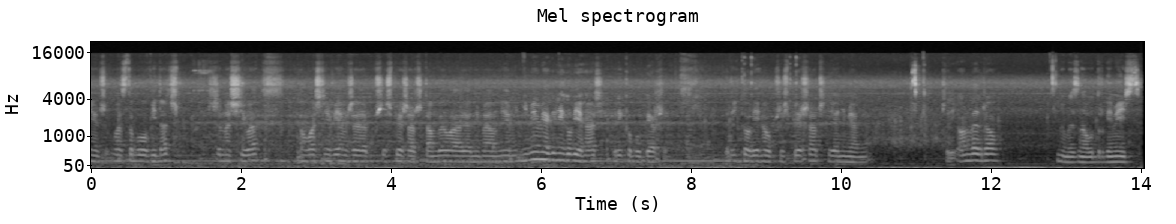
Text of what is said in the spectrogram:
Nie wiem, czy u was to było widać, że na siłę. No właśnie wiem, że przyspieszacz tam była, ja nie miałem, nie, nie miałem jak do niego wjechać. Rico był pierwszy. Rico wjechał przyspieszacz, ja nie miałem. Czyli on wygrał, no my znowu drugie miejsce.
